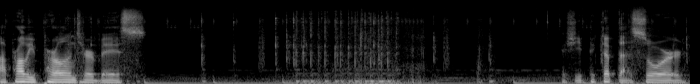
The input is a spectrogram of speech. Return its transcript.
I'll probably pearl into her base. If she picked up that sword.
